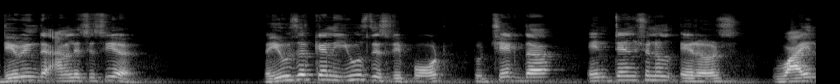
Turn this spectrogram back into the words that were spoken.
during the analysis year. The user can use this report to check the intentional errors while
